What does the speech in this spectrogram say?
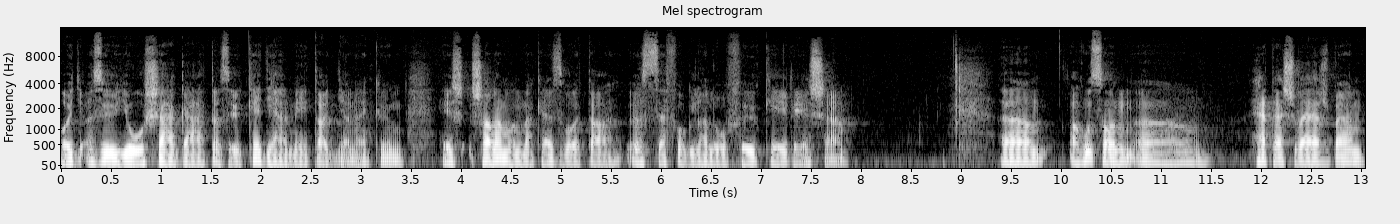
hogy az ő jóságát, az ő kegyelmét adja nekünk. És Salamonnak ez volt a összefoglaló fő kérése. A 27-es versben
